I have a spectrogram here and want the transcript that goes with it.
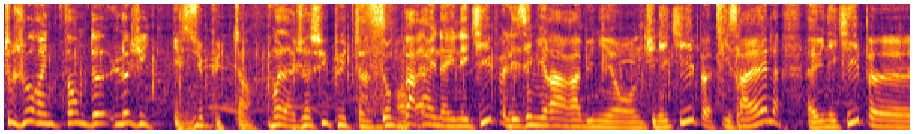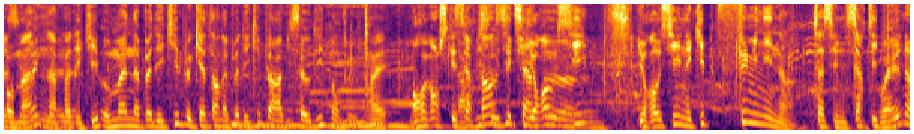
toujours à une forme de logique. Il suppute. Voilà, je suis pute. Donc En Bahreïn a une équipe, les Émirats Arabes Unis ont une équipe, Israël a une équipe. euh, Oman n'a pas d'équipe. Oman n'a pas d'équipe, le Qatar n'a pas d'équipe, l'Arabie Saoudite non plus. Ouais. En revanche, ce qui est certain, c'est qu'il y aura peu, aussi, euh, il y aura aussi une équipe féminine. Ça, c'est une certitude.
